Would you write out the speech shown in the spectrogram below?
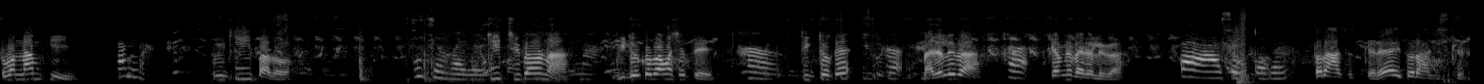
তোমার নাম কি? তুমি কি পারো। কিচ্ছু পারো না? ভিডিও করবে আমার সাথে? হ্যাঁ। টিকটকে? হ্যাঁ। ভাইরাল হইবা? হ্যাঁ। কেমনে ভাইরাল হইবা? তোরা হাসিস করে এই তোরা হাসিস করে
